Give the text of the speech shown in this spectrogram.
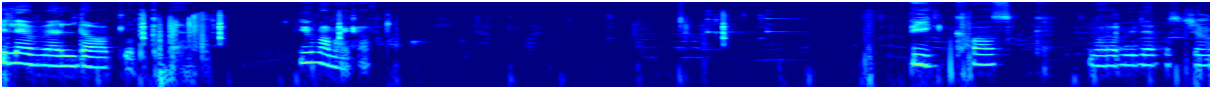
Bir level daha atladık be. Yürüme Minecraft. Bir kask. Bunlara büyüde basacağım.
